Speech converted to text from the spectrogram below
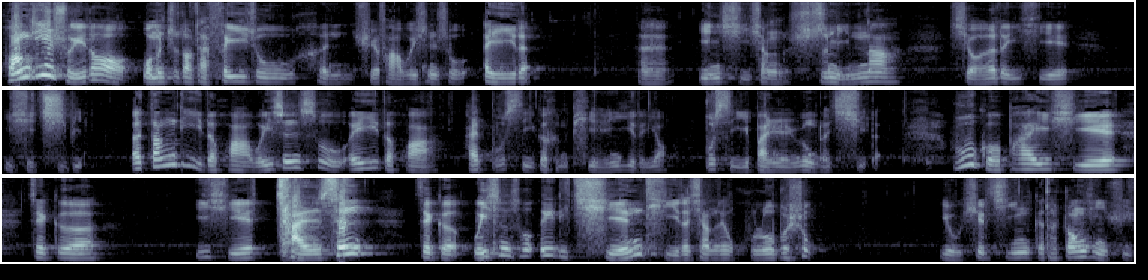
黄金水稻，我们知道在非洲很缺乏维生素 A 的，嗯，引起像失明呐、小儿的一些一些疾病。而当地的话，维生素 A 的话，还不是一个很便宜的药，不是一般人用得起的。如果把一些这个一些产生这个维生素 A 的前体的，像这种胡萝卜素。有些基因给它装进去，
